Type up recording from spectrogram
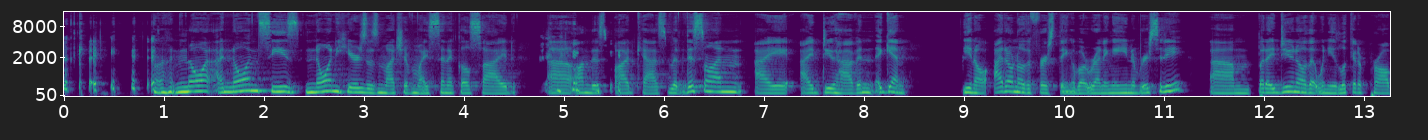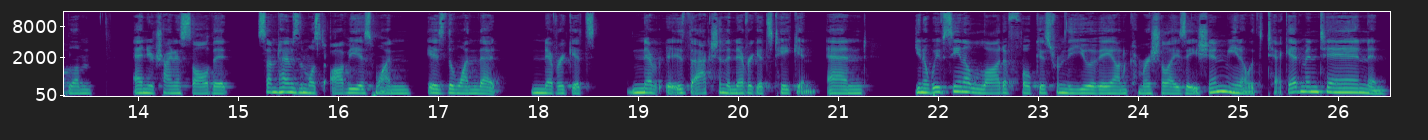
okay. no one, no one sees, no one hears as much of my cynical side uh, on this podcast, but this one I I do have, and again you know, I don't know the first thing about running a university, um, but I do know that when you look at a problem and you're trying to solve it, sometimes the most obvious one is the one that never gets never is the action that never gets taken. And you know, we've seen a lot of focus from the U of A on commercialization, you know, with TEC Edmonton and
